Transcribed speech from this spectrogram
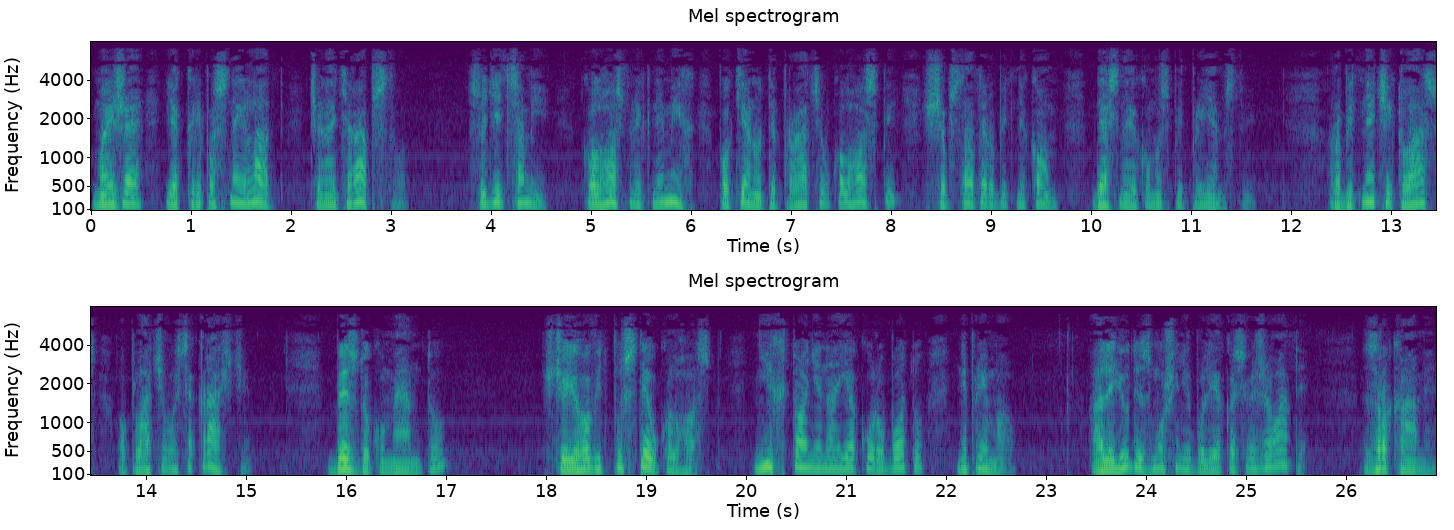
майже як кріпосний лад чи навіть рабство. Судіть самі, колгоспник не міг покинути працю в колгоспі, щоб стати робітником десь на якомусь підприємстві. Робітничий клас оплачувався краще, без документу, що його відпустив колгосп. Ніхто ні на яку роботу не приймав. Але люди змушені були якось виживати з роками,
